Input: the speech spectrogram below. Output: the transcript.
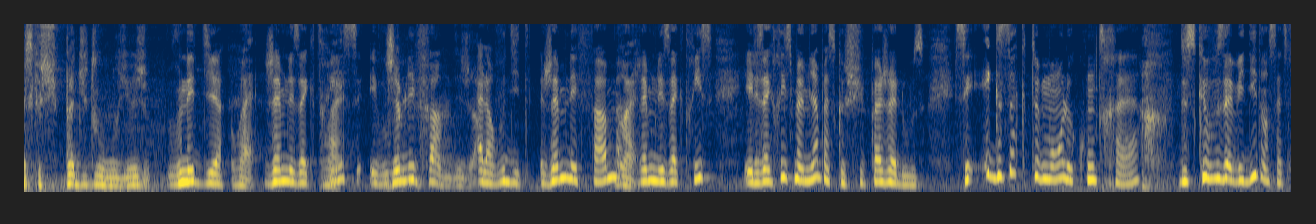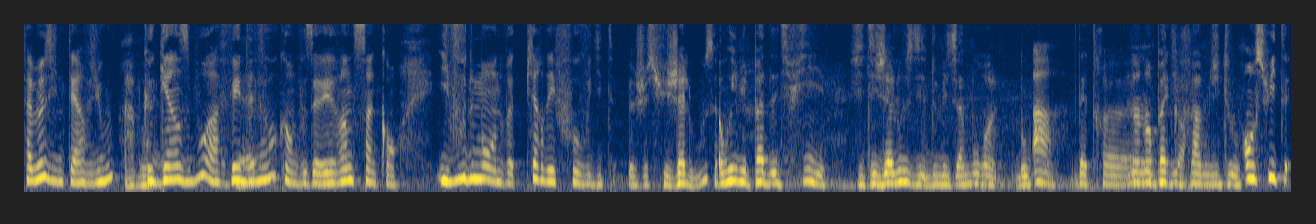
Parce que je suis pas du tout envieuse. Vous venez de dire, Ouais. j'aime les actrices. Ouais. Et vous... J'aime les femmes déjà. Alors vous dites, j'aime les femmes, Ouais. j'aime les actrices, et les actrices m'aiment bien parce que je suis pas jalouse. C'est exactement le contraire de ce que vous avez dit dans cette fameuse interview Ah bon que Gainsbourg a fait de vous quand vous avez 25 ans. Il vous demande votre pire défaut, vous dites, euh, je suis jalouse. Ah oui, mais pas des filles. J'étais jalouse de, mes amoureux. Beaucoup. Ah, d'être... euh, non, non, pas des femmes du tout. Ensuite,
